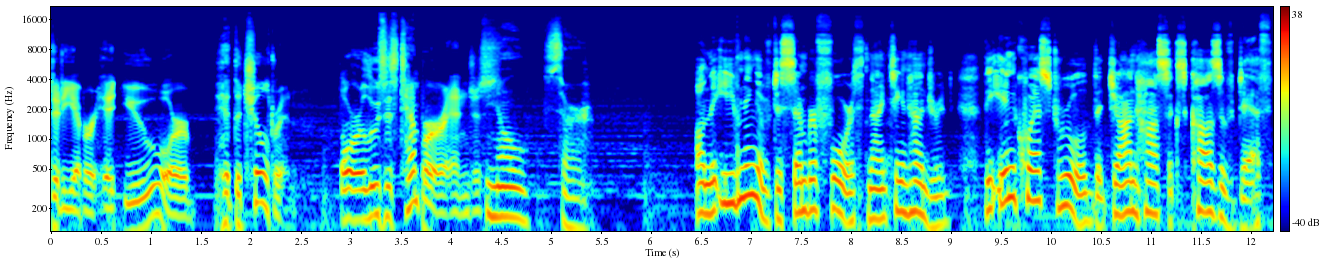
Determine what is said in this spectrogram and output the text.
Did he ever hit you or hit the children? Or lose his temper and just. No, sir. On the evening of December 4th, 1900, the inquest ruled that John Hossack's cause of death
